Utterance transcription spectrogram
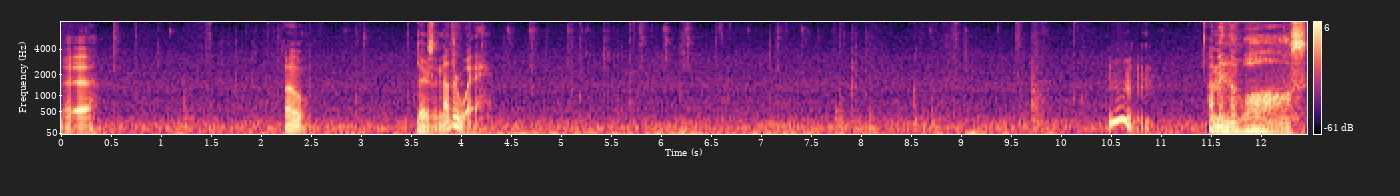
Uh. Oh. There's another way. Hmm. I'm in the walls.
